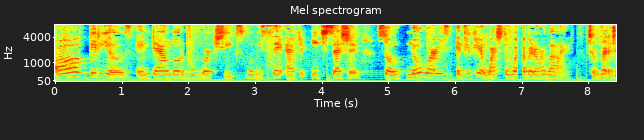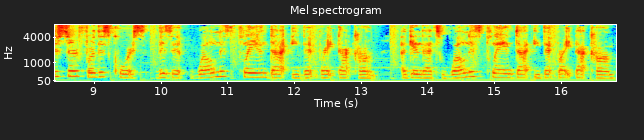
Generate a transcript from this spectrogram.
All videos and downloadable worksheets will be sent after each session. So, no worries if you can't watch the webinar live. To register for this course, visit wellnessplan.eventbrite.com. Again, that's wellnessplan.eventbrite.com,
